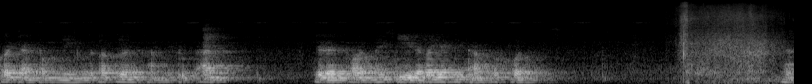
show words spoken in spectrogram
พระอาจารย์ตำหนิงแล้วก็เพื่อนทำทุกท่านเจริญพรไม่ขีแล้วก็ญาติธรรมทุกคนนะ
